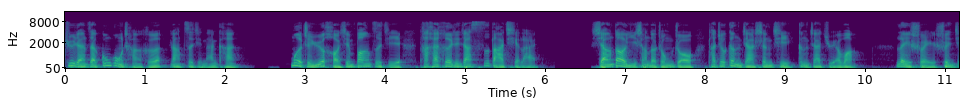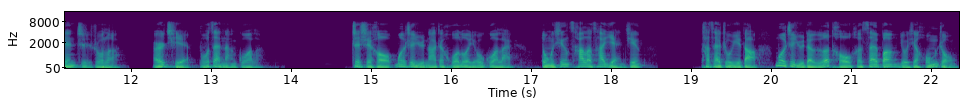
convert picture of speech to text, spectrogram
居然在公共场合让自己难堪。莫志宇好心帮自己，他还和人家厮打起来。想到以上的种种，他就更加生气，更加绝望，泪水瞬间止住了，而且不再难过了。这时候，莫志宇拿着活络油过来，董卿擦了擦眼睛。他才注意到莫志宇的额头和腮帮有些红肿，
